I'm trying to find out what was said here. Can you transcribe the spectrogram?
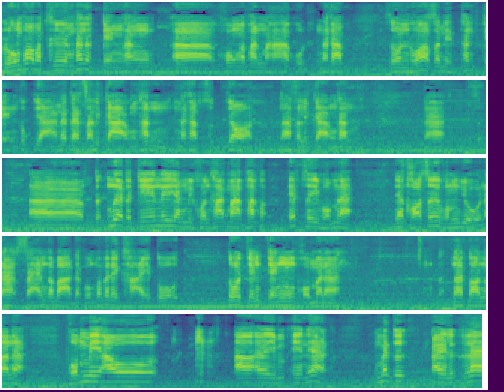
หลวงพ่อประเทืองท่านก็เก่งทางคงกระพันมหาอุดนะครับ ส่วนหลวงพ่อสนิทท่านเก่งทุกอย่างนะแต่สาริกาของท่านนะครับ สุดยอดนะสาริกาของท่านนะฮะเมื่อตะกี้นี้ยังมีคนทักมาพักเอฟซีผมแหละ ยังขอซื้อผมอยู่นะแสนกว่าบาทแต่ผมก็ไม่ได้ขายตัวตัวเจ๋งๆของผมนะนะตอนนั้นน่ะ ผมมีเอาเอาไอ้เนี่ยเม็ดไอ้แร่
